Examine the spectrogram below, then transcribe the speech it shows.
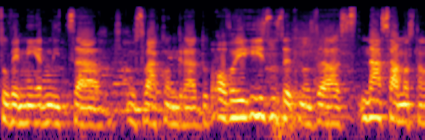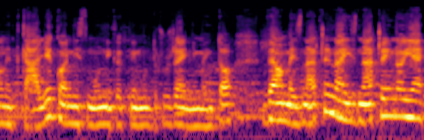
suvenirnica u svakom gradu. Ovo je izuzetno za, na samostalne tkalje koje nismo u nikakvim udruženjima i to veoma je značajno, a i značajno je,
